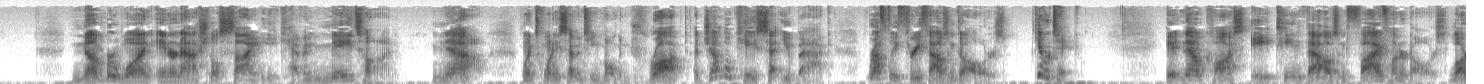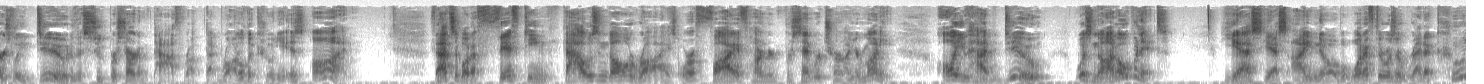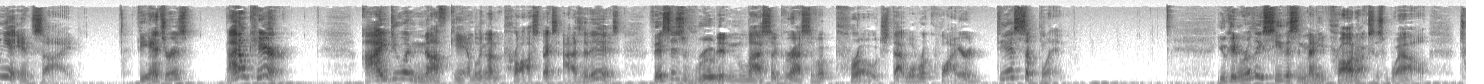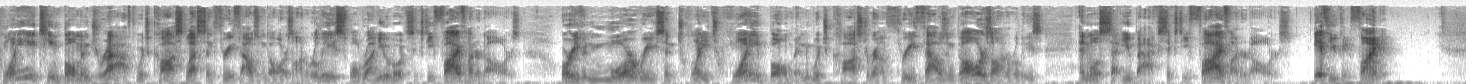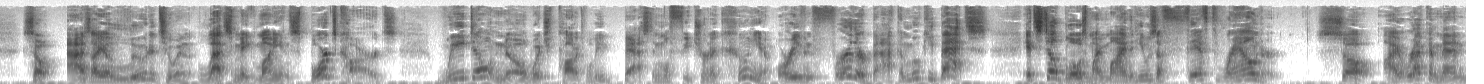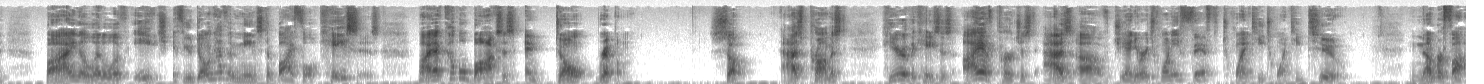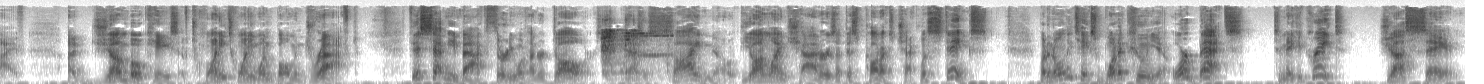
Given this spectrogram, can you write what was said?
Number one international signee Kevin Maitan. Now, when 2017 Bowman dropped, a jumbo case set you back roughly $3,000, give or take. It now costs $18,500, largely due to the superstardom path that Ronald Acuna is on. That's about a $15,000 rise or a 500% return on your money. All you had to do was not open it. Yes, yes, I know, but what if there was a red Acuna inside? The answer is, I don't care. I do enough gambling on prospects as it is. This is rooted in less aggressive approach that will require discipline. You can really see this in many products as well. 2018 Bowman Draft, which costs less than $3,000 on release, will run you about $6,500. Or even more recent 2020 Bowman, which cost around $3,000 on release and will set you back $6,500 if you can find it. So, as I alluded to in Let's Make Money in Sports Cards, we don't know which product will be best and will feature an Acuna, or even further back, a Mookie Betts. It still blows my mind that he was a fifth rounder. So, I recommend buying a little of each. If you don't have the means to buy full cases, buy a couple boxes and don't rip them. So, as promised, here are the cases I have purchased as of January 25th, 2022. Number five, a jumbo case of 2021 Bowman Draft. This set me back $3,100. And as a side note, the online chatter is that this product's checklist stinks. But it only takes one Acuna or Betts to make it great. Just saying.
